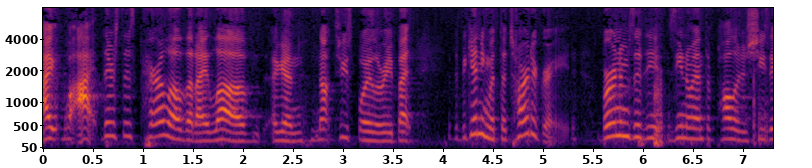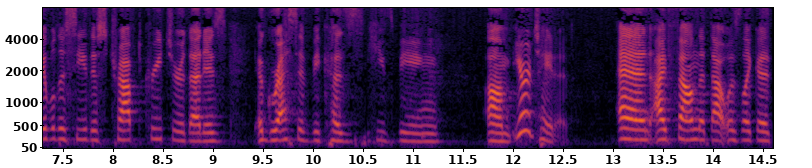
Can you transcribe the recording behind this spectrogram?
I, well, I, there's this parallel that I love. Again, not too spoilery, but at the beginning with the tardigrade. Burnham's a xenoanthropologist. She's able to see this trapped creature that is aggressive because he's being um, irritated. And I found that that was like a,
